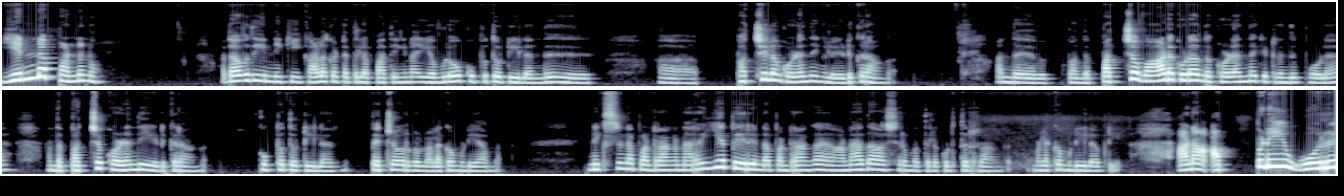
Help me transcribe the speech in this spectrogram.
என்ன பண்ணணும்? அதாவது இன்னைக்கு காலகட்டத்தில் பார்த்திங்கன்னா எவ்வளோ குப்பு தொட்டியிலேருந்து அ பச்சிளம் குழந்தைங்கள அந்த அந்த பச்சை வாடை கூட அந்த குழந்தைகிட்டேருந்து போல, அந்த பச்சை குழந்தைய எடுக்கிறாங்க. குப்பை தொட்டியிலேருந்து பெற்றோர்கள் வளர்க்க முடியாமல் நெக்ஸ்ட் என்ன பண்ணுறாங்க நிறைய பேர் என்ன பண்ணுறாங்க அநாத ஆசிரமத்தில் கொடுத்துட்றாங்க. வளர்க்க முடியல அப்படின்னு. ஆனால் அப்படி ஒரு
